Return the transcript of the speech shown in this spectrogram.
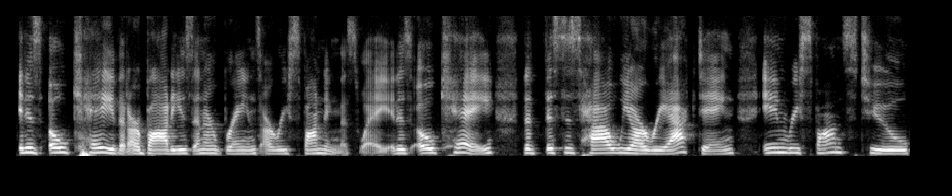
It is okay that our bodies and our brains are responding this way. It is okay that this is how we are reacting in response to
